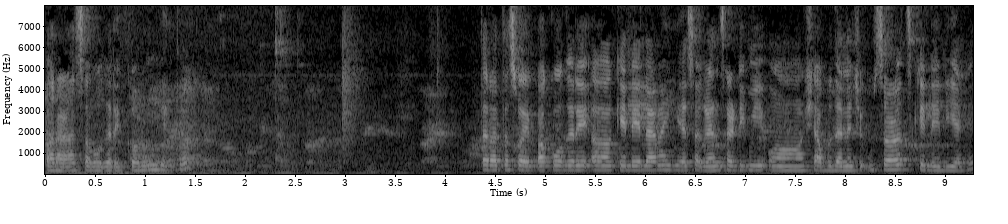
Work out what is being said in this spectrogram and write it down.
फराळाचं वगैरे करून घेतो. तर आता स्वयंपाक वगैरे केलेला नाही आहे सगळ्यांसाठी मी शाबुदाण्याची साबुदाण्याची उसळच केलेली आहे.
